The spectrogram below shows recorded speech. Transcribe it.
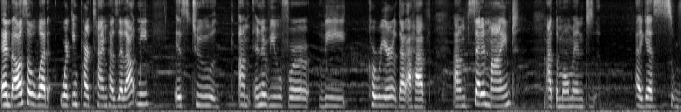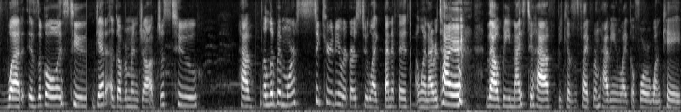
and also what working part-time has allowed me is to um, interview for the career that i have um, set in mind at the moment i guess what is the goal is to get a government job just to have a little bit more security in regards to like benefits when i retire that would be nice to have because aside from having like a 401k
